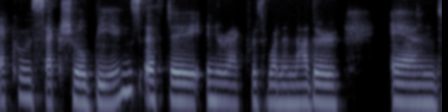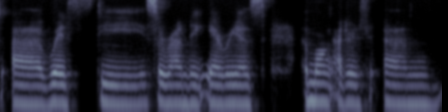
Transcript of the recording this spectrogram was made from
ecosexual beings as they interact with one another and uh, with the surrounding areas, among others, um,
